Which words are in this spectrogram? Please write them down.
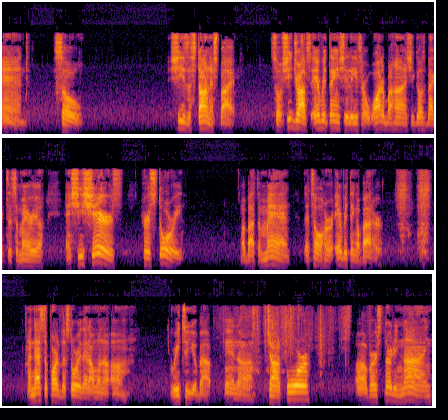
And so she's astonished by it. So she drops everything, she leaves her water behind, she goes back to Samaria and she shares her story about the man that told her everything about her. And that's the part of the story that I want to um, read to you about. In uh, John 4, uh, verse 39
